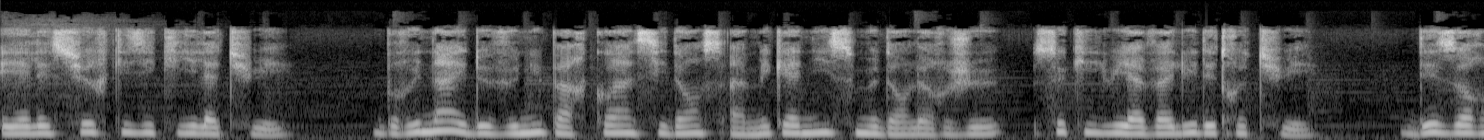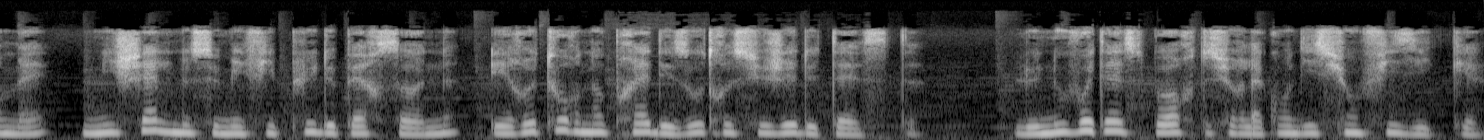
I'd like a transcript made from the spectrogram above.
et elle est sûre qu'Iziki l'a tué. Bruna est devenue par coïncidence un mécanisme dans leur jeu, ce qui lui a valu d'être tuée. Désormais, Michel ne se méfie plus de personne et retourne auprès des autres sujets de test. Le nouveau test porte sur la condition physique.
